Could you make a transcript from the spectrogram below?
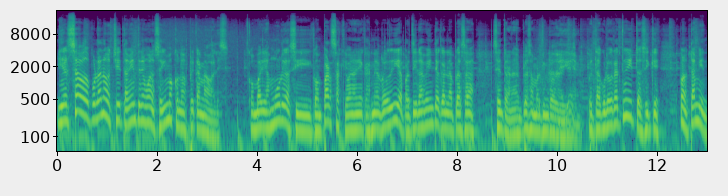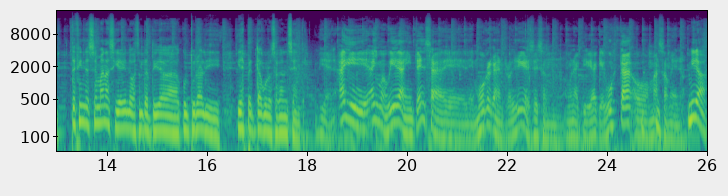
Y el sábado por la noche también tenemos, bueno, seguimos con los precarnavales. Con varias murgas y comparsas que van a venir a Carnel Rodríguez a partir de las 20 acá en la Plaza Central, en Plaza Martín Rodríguez. bien. Espectáculo gratuito, así que, bueno, también este fin de semana sigue habiendo bastante actividad cultural y, espectáculos acá en el centro. Bien, ¿hay, hay movida intensa de, de Murga en Rodríguez? ¿Es un- una actividad que gusta o más o menos? Mira,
